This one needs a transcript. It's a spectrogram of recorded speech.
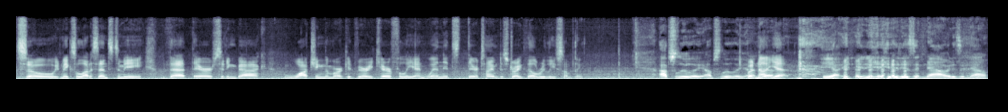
So it makes a lot of sense to me that they're sitting back, watching the market very carefully, and when it's their time to strike, they'll release something. Absolutely, absolutely. But And, not uh, yet. yeah, it, it, it isn't now. It isn't now.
